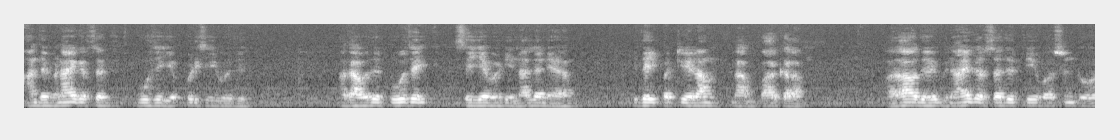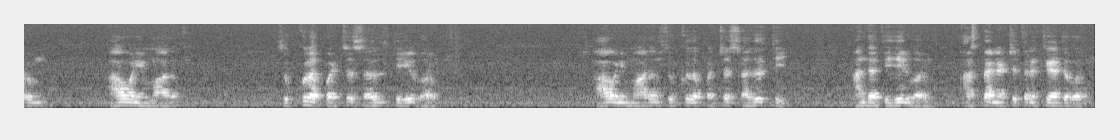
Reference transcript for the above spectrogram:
அந்த விநாயகர் சதுர்த்தி பூஜை எப்படி செய்வது அதாவது பூஜை செய்ய வேண்டிய நல்ல நேரம் இதை பற்றியெல்லாம் நாம் பார்க்கலாம் அதாவது விநாயகர் சதுர்த்தி வருஷந்தோறும் ஆவணி மாதம் சுக்குலப்பட்ச சதுர்த்தியில் வரும். ஆவணி மாதம் சுக்குலபட்ச சதுர்த்தி அந்த திதியில் வரும். அஸ்த நட்சத்திரம் சேர்ந்து வரும்.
